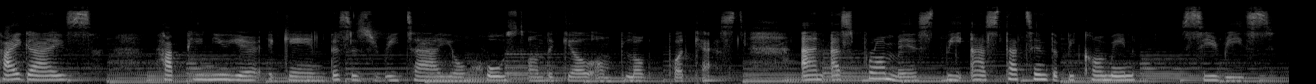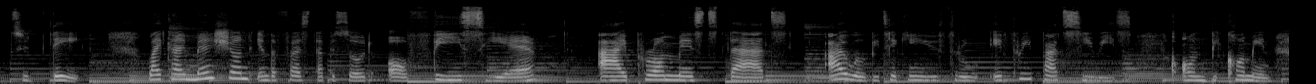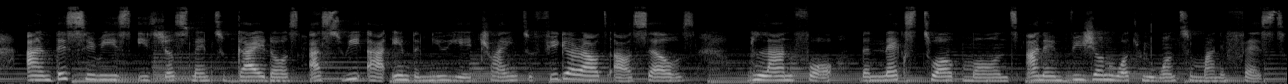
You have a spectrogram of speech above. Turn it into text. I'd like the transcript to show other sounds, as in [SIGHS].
Hi, guys. Happy New Year again. This is Rita, your host on the Girl Unplugged podcast. And as promised, we are starting the Becoming series today. Like I mentioned in the first episode of this year, I promised that I will be taking you through a three part series on becoming, and this series is just meant to guide us as we are in the new year trying to figure out ourselves, plan for the next 12 months, and envision what we want to manifest.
